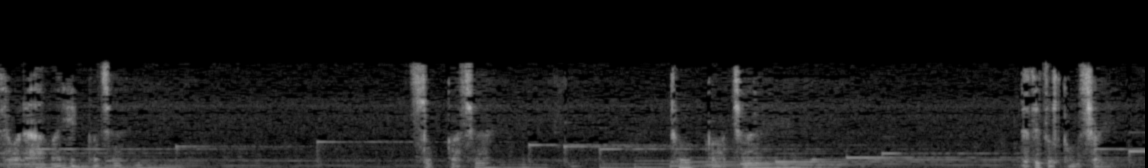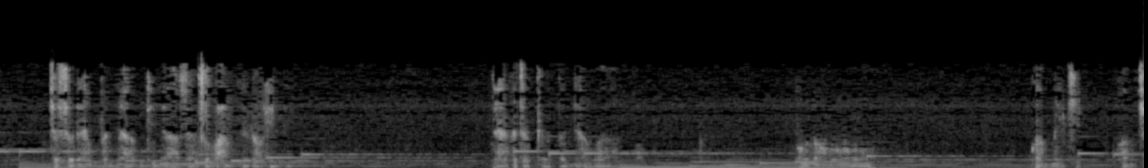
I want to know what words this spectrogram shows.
เทวดาไม่เห็นก็ใช่ สุขก็ใช่ทุกข์ก็ใช่เดี๋ยวที่สุดของเฉยจะแสดงปัญญาวิทยาแสงสว่างให้เราเห็นแล้วก็จะเกิดปัญญาว่าโอ้หนอความไม่คิดความเฉ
